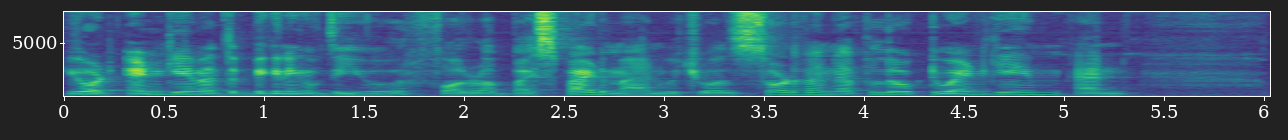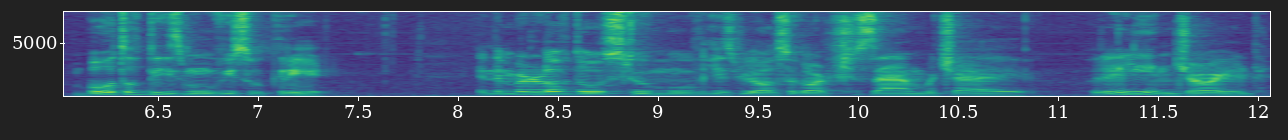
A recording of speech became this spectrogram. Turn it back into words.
We got Endgame at the beginning of the year, followed up by Spider Man, which was sort of an epilogue to Endgame, and both of these movies were great. In the middle of those two movies, we also got Shazam, which I really enjoyed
